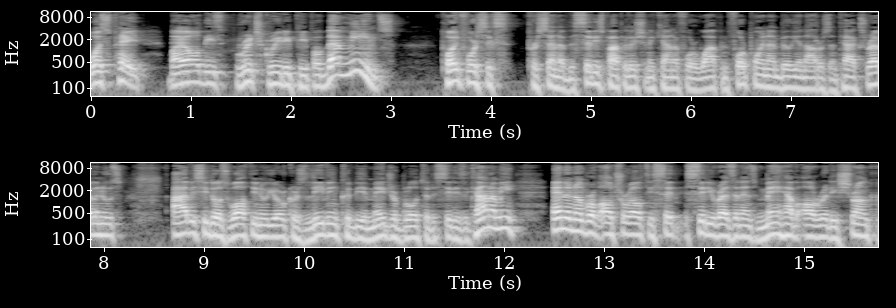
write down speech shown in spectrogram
was paid by all these rich, greedy people. That means 0.46 percent of the city's population accounted for a whopping $4.9 billion in tax revenues. Obviously, those wealthy New Yorkers leaving could be a major blow to the city's economy, and a number of ultra-wealthy city residents may have already shrunk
